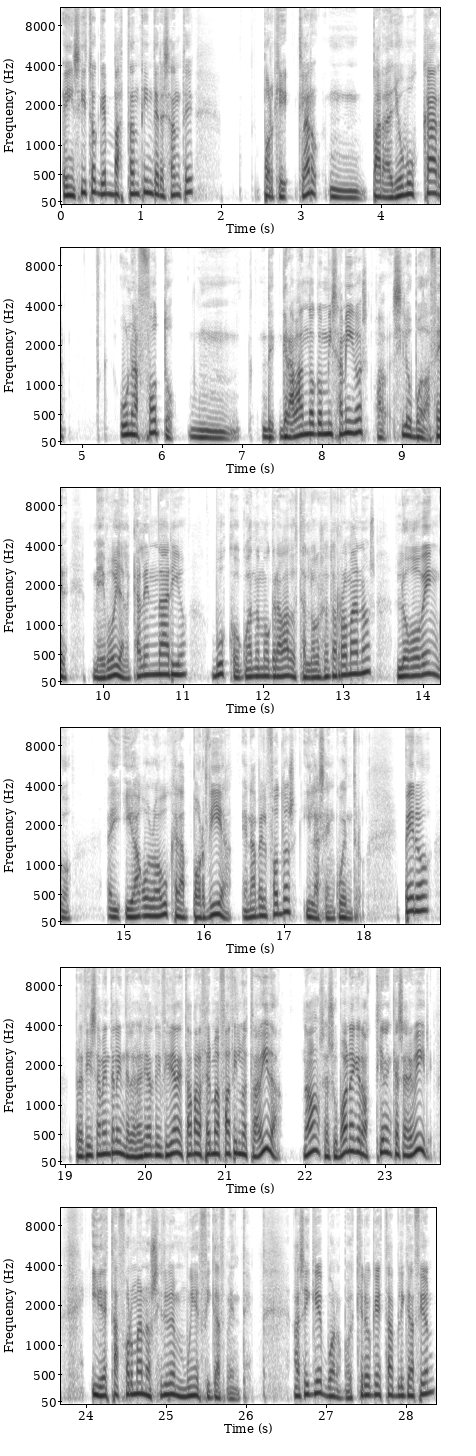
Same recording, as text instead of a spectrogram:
E insisto que es bastante interesante porque, claro, mm, para yo buscar una foto mm, de- grabando con mis amigos, sí lo puedo hacer. Me voy al calendario, busco cuándo hemos grabado estas logos romanos, luego vengo y hago la búsqueda por día en Apple Fotos y las encuentro. Pero precisamente la inteligencia artificial está para hacer más fácil nuestra vida, ¿no? Se supone que nos tienen que servir y de esta forma nos sirven muy eficazmente. Así que, bueno, pues creo que esta aplicación,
